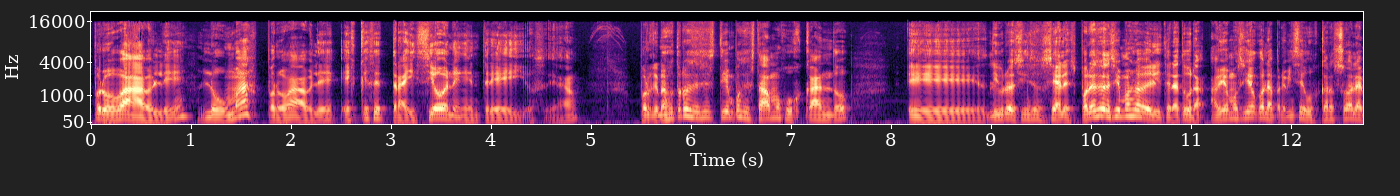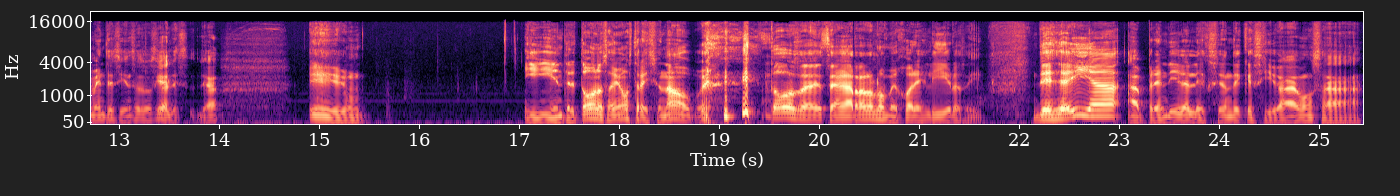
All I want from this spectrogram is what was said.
probable, lo más probable es que se traicionen entre ellos, ¿ya? Porque nosotros en ese tiempo estábamos buscando eh, libro de ciencias sociales. Por eso decimos lo de literatura. Habíamos ido con la premisa de buscar solamente ciencias sociales, ¿ya? Eh, y entre todos nos habíamos traicionado, pues. todos se agarraron los mejores libros. Y desde ahí ya aprendí la lección de que si vamos a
